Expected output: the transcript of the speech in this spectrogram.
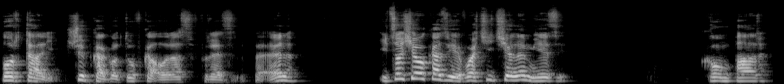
portali Szybka Gotówka oraz Frezl.pl. I co się okazuje? Właścicielem jest Kompar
